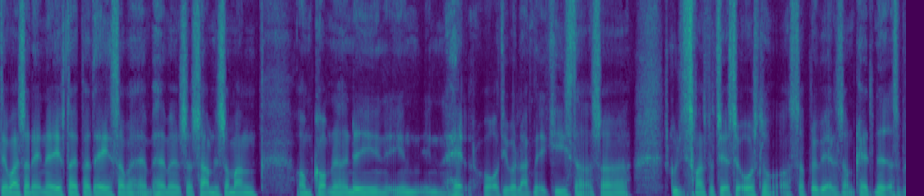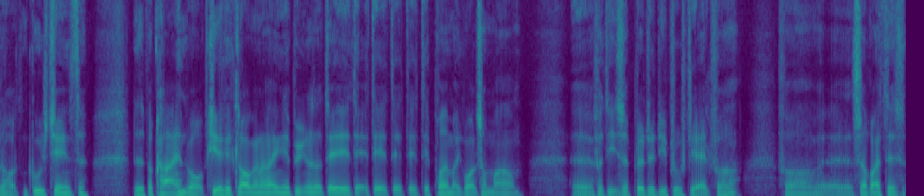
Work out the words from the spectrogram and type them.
det var sådan, at efter et par dage, så havde man så samlet så mange omkomne ned i en, i en, en hal, hvor de var lagt ned i kister, og så skulle de transporteres til Oslo, og så blev vi alle sammen kaldt ned, og så blev holdt en gudstjeneste nede på kajen, hvor kirkeklokkerne ringede i byen, og det, det, det, det, det, det prøvede mig ikke voldsomt meget om. Øh, fordi så blev det lige pludselig alt for... for øh, så rørte det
